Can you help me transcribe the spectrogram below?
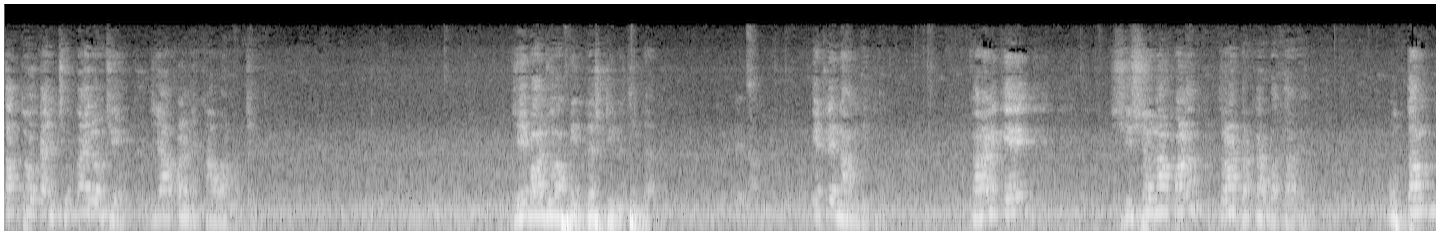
તત્વ કાંઈ છુપાયેલો છે જે આપણને ખાવાનો છે. જે બાજુ આપણી દ્રષ્ટિ નથી જતી. એટલે નામ દીધું. કારણ કે શિષ્યોના પણ ત્રણ પ્રકાર બતાવ્યા. ઉત્તમ,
